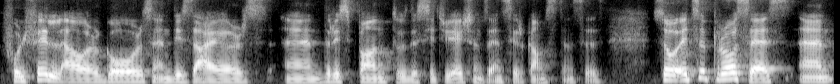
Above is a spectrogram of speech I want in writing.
fulfill our goals and desires and respond to the situations and circumstances. So it's a process, and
